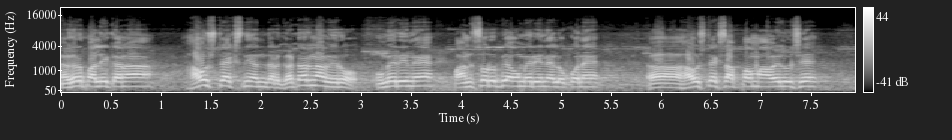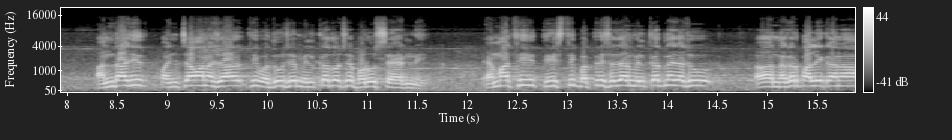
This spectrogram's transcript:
નગરપાલિકાના હાઉસ ટેક્સની અંદર ગટરના વેરો ઉમેરીને પાંચસો રૂપિયા ઉમેરીને લોકોને હાઉસ ટેક્સ આપવામાં આવેલું છે. અંદાજિત પંચાવન હજારથી વધુ જે મિલકતો છે ભરૂચ શહેરની, એમાંથી ત્રીસથી બત્રીસ હજાર મિલકતને જ હજુ નગરપાલિકાના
